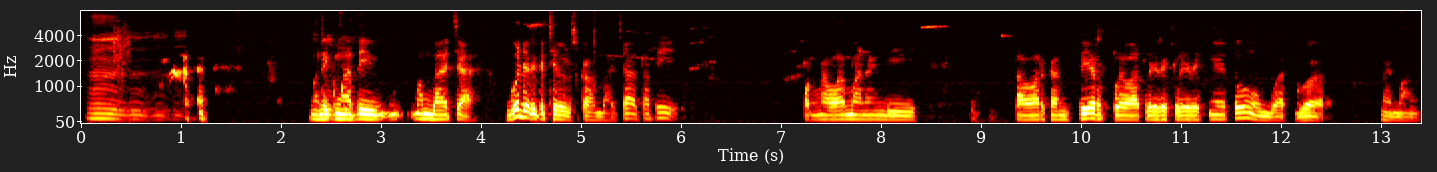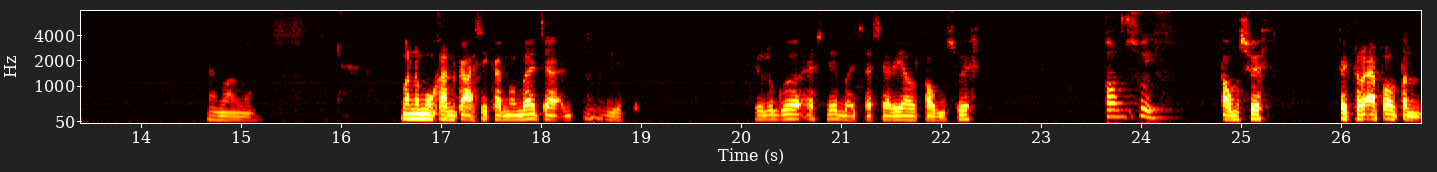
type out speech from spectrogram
Hmm, hmm, hmm, hmm. menikmati membaca gue dari kecil suka membaca tapi pengalaman yang ditawarkan Peart lewat lirik-liriknya itu membuat gue memang memang menemukan keasikan membaca Hmm. gitu dulu gue SD baca serial Tom Swift Tom Swift. Tom Swift Victor Appleton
